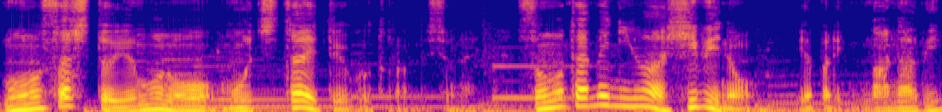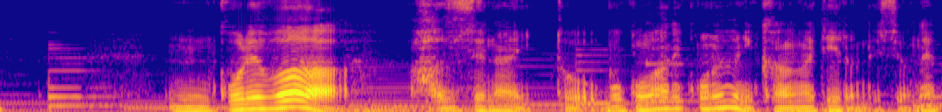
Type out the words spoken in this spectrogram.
物差しというものを持ちたいということなんですよね。そのためには日々のやっぱり学び、うん、これは外せないと僕はねこのように考えているんですよね。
